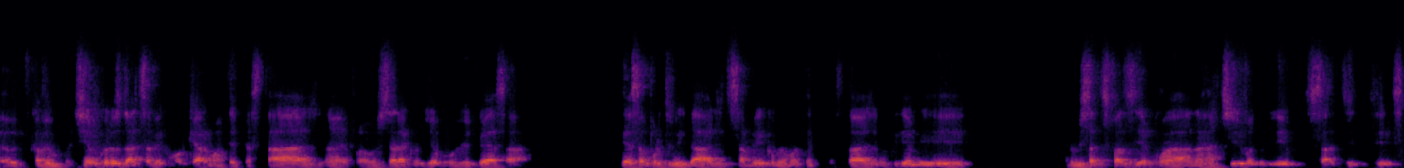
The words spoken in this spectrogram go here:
eu, ficava, tinha curiosidade de saber como era uma tempestade, né? Eu falava, será que um dia eu vou viver essa ter essa oportunidade de saber como é uma tempestade? Eu não queria me não me satisfazia com a narrativa do livro, de, de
